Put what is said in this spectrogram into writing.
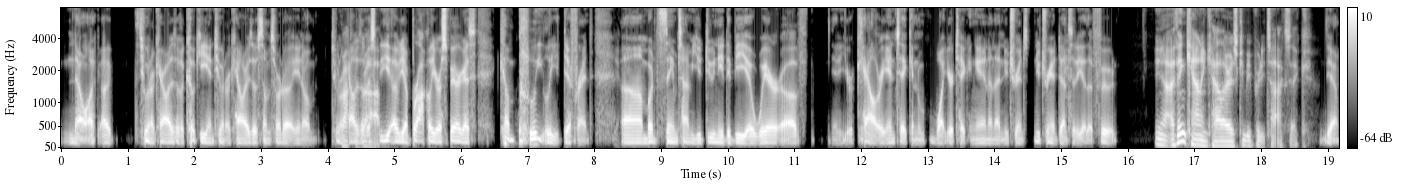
No, a, a 200 calories of a cookie and 200 calories of some sort of, you know, 200 Broccoli calories of a, yeah, yeah, broccoli or asparagus, completely different. Yeah. Um, but at the same time, you do need to be aware of you know, your calorie intake and what you're taking in and the nutrient nutrient density of the food. Yeah, I think counting calories can be pretty toxic. Yeah,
